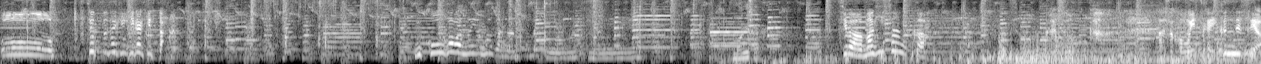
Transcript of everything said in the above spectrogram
おーちょっとだけ開けた。向こう側の山がなんとなく見えますね。天城山あっちは天城山か。あそこもいつか行くんですよ。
